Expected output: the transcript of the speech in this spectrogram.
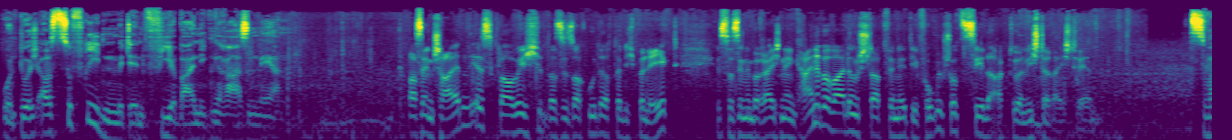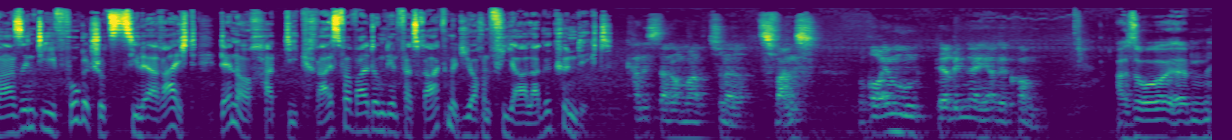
und durchaus zufrieden mit den vierbeinigen Rasenmähern. Was entscheidend ist, glaube ich, das ist auch gutachterlich belegt, ist, dass in den Bereichen, in denen keine Beweidung stattfindet, die Vogelschutzziele aktuell nicht erreicht werden. Zwar sind die Vogelschutzziele erreicht, dennoch hat die Kreisverwaltung den Vertrag mit Jochen Fiala gekündigt. Kann es da noch mal zu einer Zwangsräumung der Rinderherde kommen? Also ähm,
